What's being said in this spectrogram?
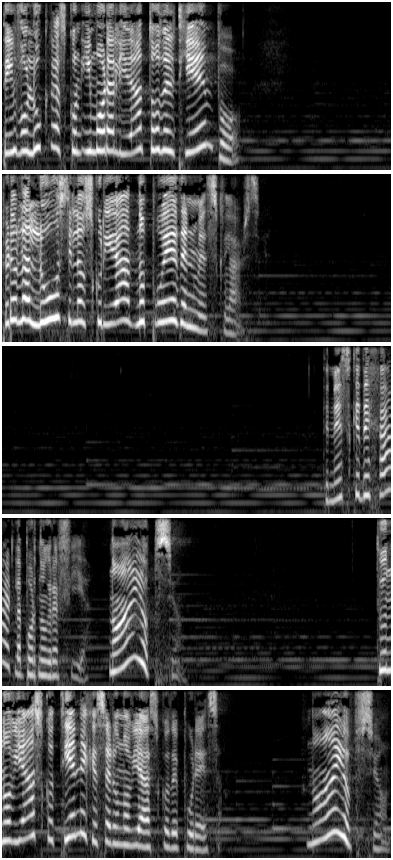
te involucras con inmoralidad todo el tiempo. Pero la luz y la oscuridad no pueden mezclarse. Tenés que dejar la pornografía. No hay opción. Tu noviazgo tiene que ser un noviazgo de pureza. No hay opción.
